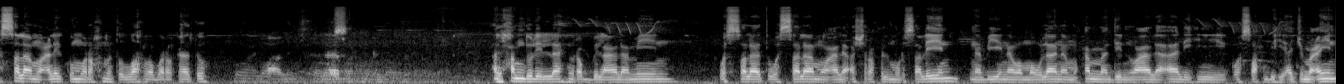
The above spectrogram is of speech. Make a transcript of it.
Assalamualaikum warahmatullahi wabarakatuh. Alhamdulillahi rabbil alamin. Wassalatu wassalamu ala ashrafil mursalin Nabiyina wa maulana Muhammadin wa ala alihi wa sahbihi ajma'in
